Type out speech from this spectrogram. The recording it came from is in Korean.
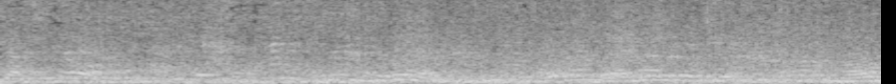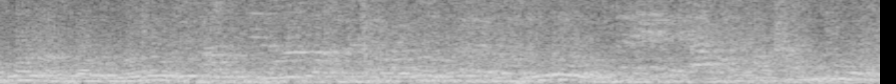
잡고 외국인 가운데 안 잡고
